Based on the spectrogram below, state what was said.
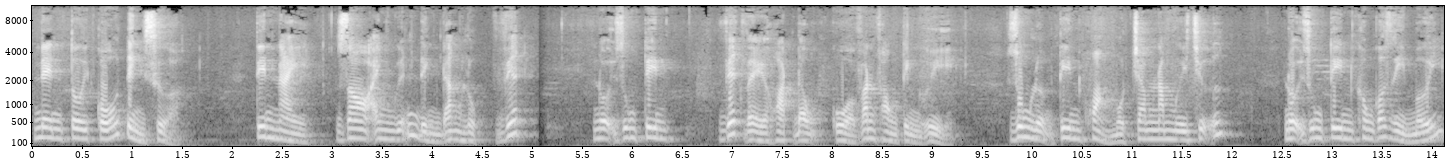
nên tôi cố tình sửa. Tin này do anh Nguyễn Đình Đăng Lục viết. Nội dung tin viết về hoạt động của văn phòng tỉnh ủy. Dung lượng tin khoảng 150 chữ. Nội dung tin không có gì mới,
